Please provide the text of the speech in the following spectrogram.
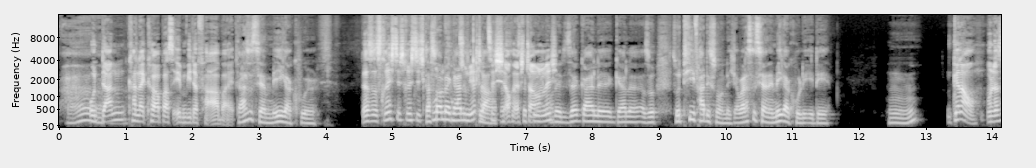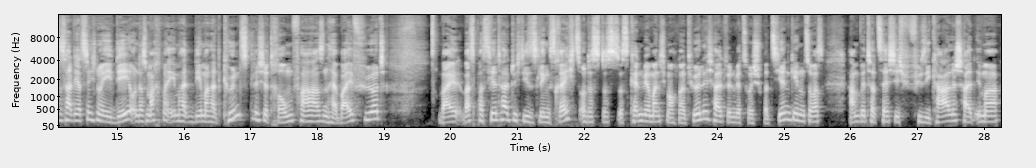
Ah. Und dann kann der Körper es eben wieder verarbeiten. Das ist ja mega cool. Das ist richtig, richtig das cool. Das war mir gar nicht klar. tatsächlich das auch erstaunlich. Eine sehr geile, geile, also so tief hatte ich es noch nicht, aber das ist ja eine mega coole Idee. Mhm. Genau. Und das ist halt jetzt nicht nur eine Idee und das macht man eben halt, indem man halt künstliche Traumphasen herbeiführt weil was passiert halt durch dieses links-rechts und das, das, das kennen wir manchmal auch natürlich, halt, wenn wir zum Beispiel spazieren gehen und sowas, haben wir tatsächlich physikalisch halt immer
